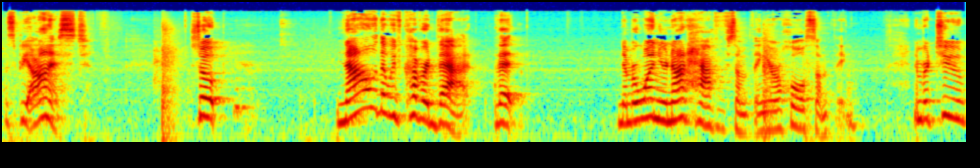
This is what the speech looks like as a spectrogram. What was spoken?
Let's be honest. So now that we've covered that, that number one, you're not half of something, you're a whole something. Number two,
